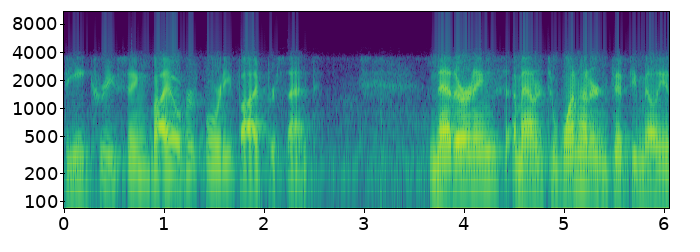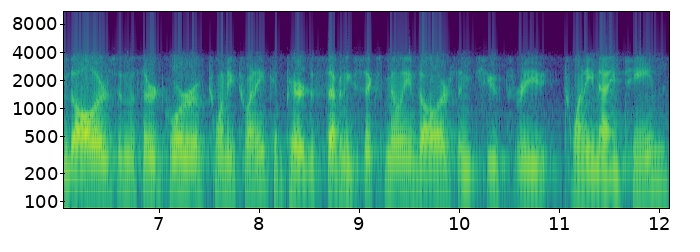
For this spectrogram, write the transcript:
decreasing by over 45%. Net earnings amounted to $150 million in the third quarter of 2020, compared to $76 million in Q3 2019.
